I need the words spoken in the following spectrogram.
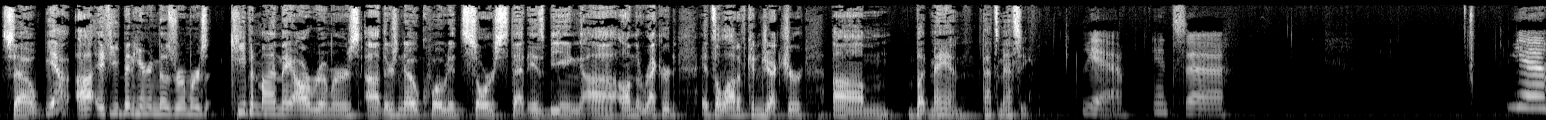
So yeah, uh, if you've been hearing those rumors, keep in mind they are rumors. Uh, there's no quoted source that is being uh, on the record. It's a lot of conjecture. Um, but man, that's messy. Yeah, it's uh, yeah,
